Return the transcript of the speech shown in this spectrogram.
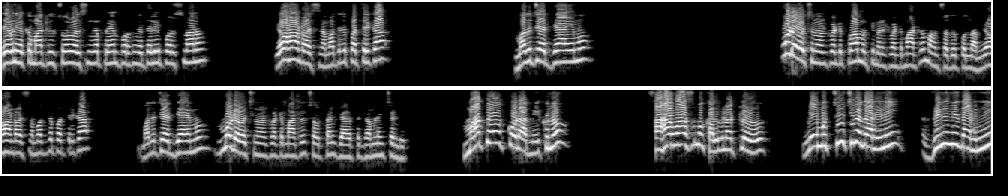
దేవుని యొక్క మాటలు చూడవలసిందిగా ప్రేమపూర్వకంగా తెలియపరుస్తున్నాను. యోహాన్ రాసిన మొదటి పత్రిక మొదటి అధ్యాయము మూడో వచ్చినటువంటి ప్రాముఖ్యమైనటువంటి మాటలు మనం చదువుకుందాం. యోహాన్ రాసిన మొదటి పత్రిక మొదటి అధ్యాయము మూడో వచ్చినటువంటి మాటలు చదువుతాను జాగ్రత్తగా గమనించండి. మాతో కూడా మీకును సహవాసము కలుగునట్లు మేము చూచిన దానిని విని దానిని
